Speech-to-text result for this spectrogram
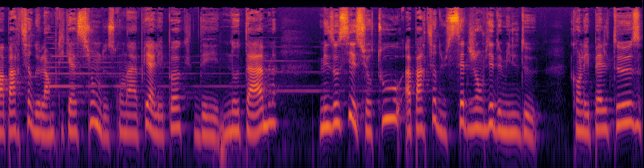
à partir de l'implication de ce qu'on a appelé à l'époque des notables, mais aussi et surtout à partir du 7 janvier 2002, quand les pelleteuses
